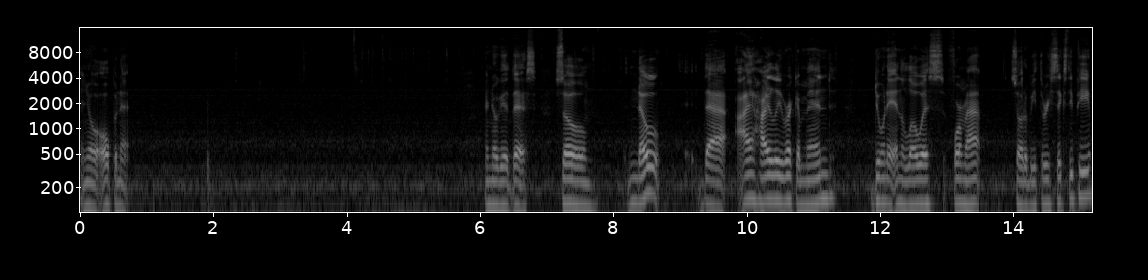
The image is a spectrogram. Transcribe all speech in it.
and you'll open it. And you'll get this. So note that I highly recommend doing it in the lowest format. So it'll be 360p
